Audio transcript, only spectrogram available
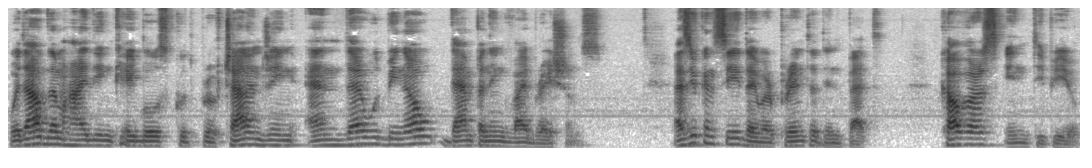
Without them hiding cables could prove challenging and there would be no dampening vibrations. As you can see they were printed in PET, covers in TPU.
